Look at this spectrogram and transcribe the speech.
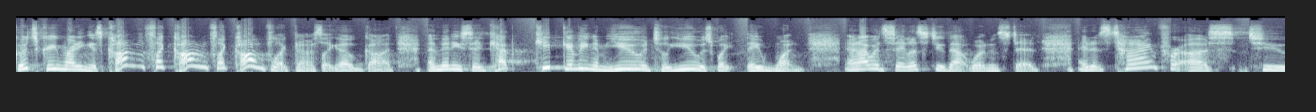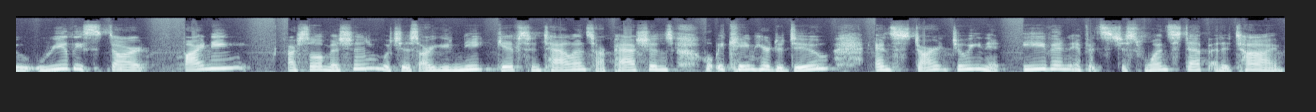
good screenwriting is conflict, conflict, conflict. And I was like, oh God. And then he said, kept keep giving them you until you is what they want. And I would say, let's do that one instead. And it's time for us to really start finding our soul mission, which is our unique gifts and talents, our passions, what we came here to do, and start doing it, even if it's just one step at a time.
